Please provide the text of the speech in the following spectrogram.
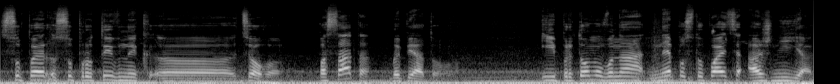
супер, супротивник е, цього Passat B5. І при тому вона не поступається аж ніяк.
